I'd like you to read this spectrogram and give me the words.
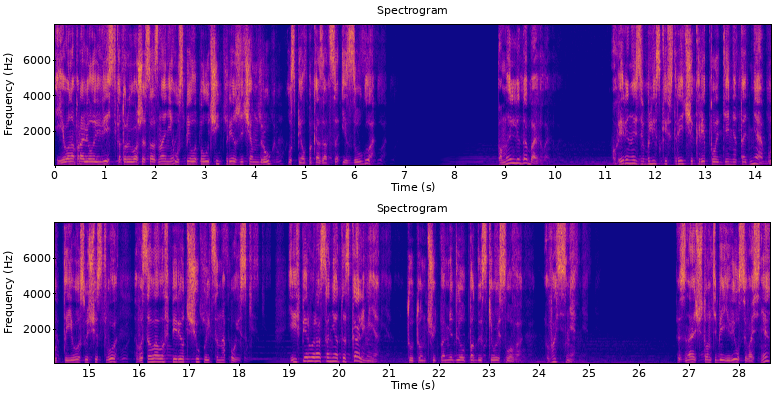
Его направила весть, которую ваше сознание успело получить, прежде чем друг успел показаться из-за угла. Помелли добавила – Уверенность в близкой встрече крепла день ото дня, будто его существо высылало вперед щупальца на поиски. И в первый раз они отыскали меня. Тут он чуть помедлил, подыскивая слово. «Во сне». «Значит, он тебе явился во сне?»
